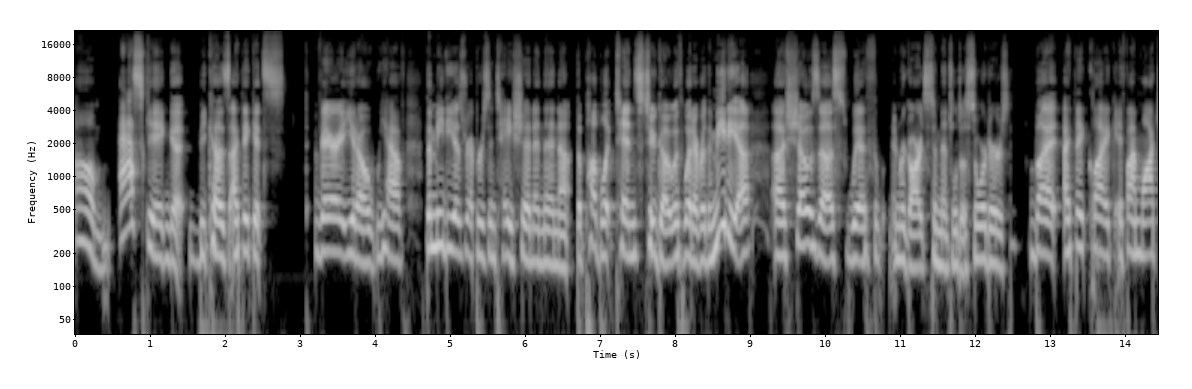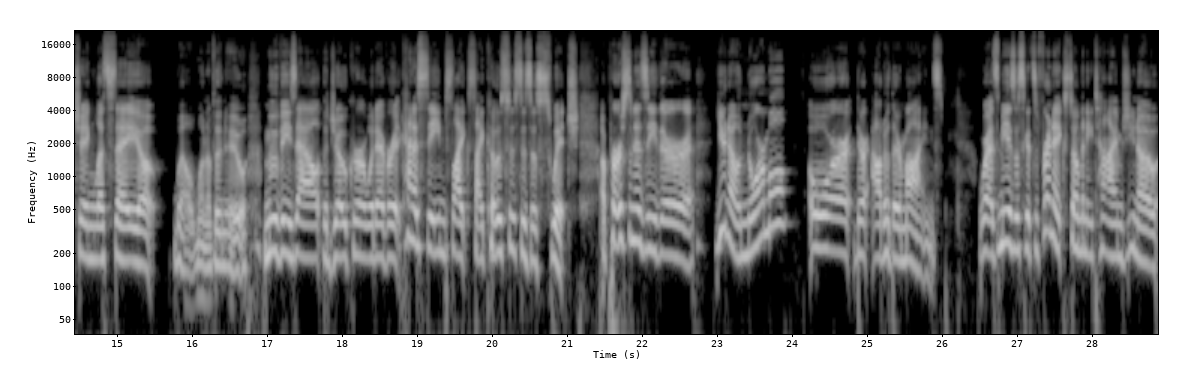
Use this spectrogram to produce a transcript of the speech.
Um, asking because I think it's very, you know, we have the media's representation, and then uh, the public tends to go with whatever the media uh, shows us with in regards to mental disorders. But I think, like, if I'm watching, let's say, uh, well, one of the new movies out, The Joker or whatever, it kind of seems like psychosis is a switch. A person is either, you know, normal or they're out of their minds. Whereas me as a schizophrenic, so many times, you know,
